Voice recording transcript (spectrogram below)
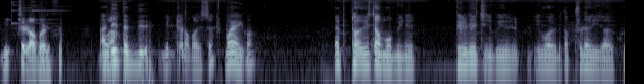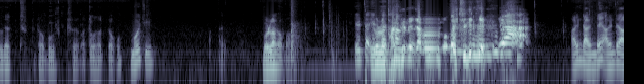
미스 러버스 아, 뭐야? 네, 일단, 네, 밑에 러버스. 뭐야, 이거? 애프터 1.5 미닛. 빌리지 윌 리월드 더 플레이어 콜렉트 더 부스트 어쩌고 저쩌고 뭐지? 몰라 들어봐 일단, 이걸로 일단, 당근을 잡으면 뭔가 죽이지 야 아닌데 아닌데? 아닌데 아,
